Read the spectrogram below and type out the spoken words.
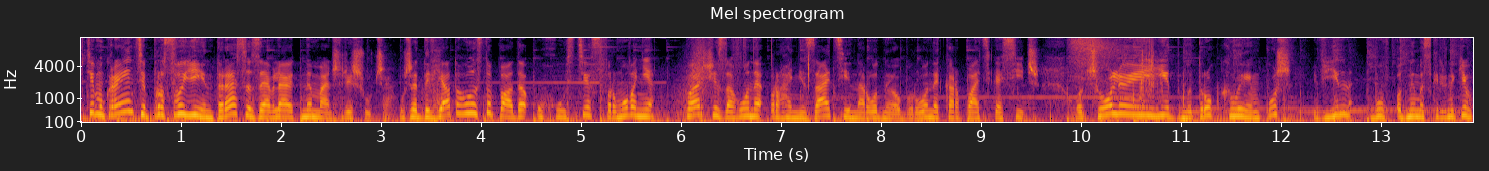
Втім, українці про свої інтереси заявляють не менш рішуче. Уже 9 листопада у Хусті сформовані перші загони організації народної оборони Карпатська Січ. Очолює її Дмитро Климпуш. Він був одним із керівників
